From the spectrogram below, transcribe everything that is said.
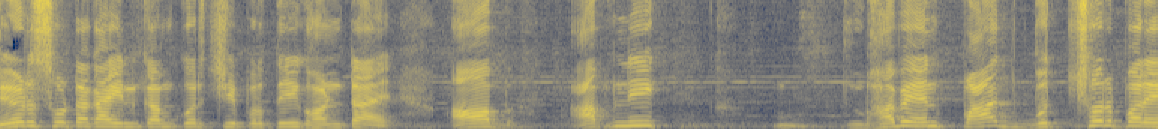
দেড়শো টাকা ইনকাম করছি প্রতি ঘন্টায়। আব, আপনি ভাবেন পাঁচ বছর পরে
